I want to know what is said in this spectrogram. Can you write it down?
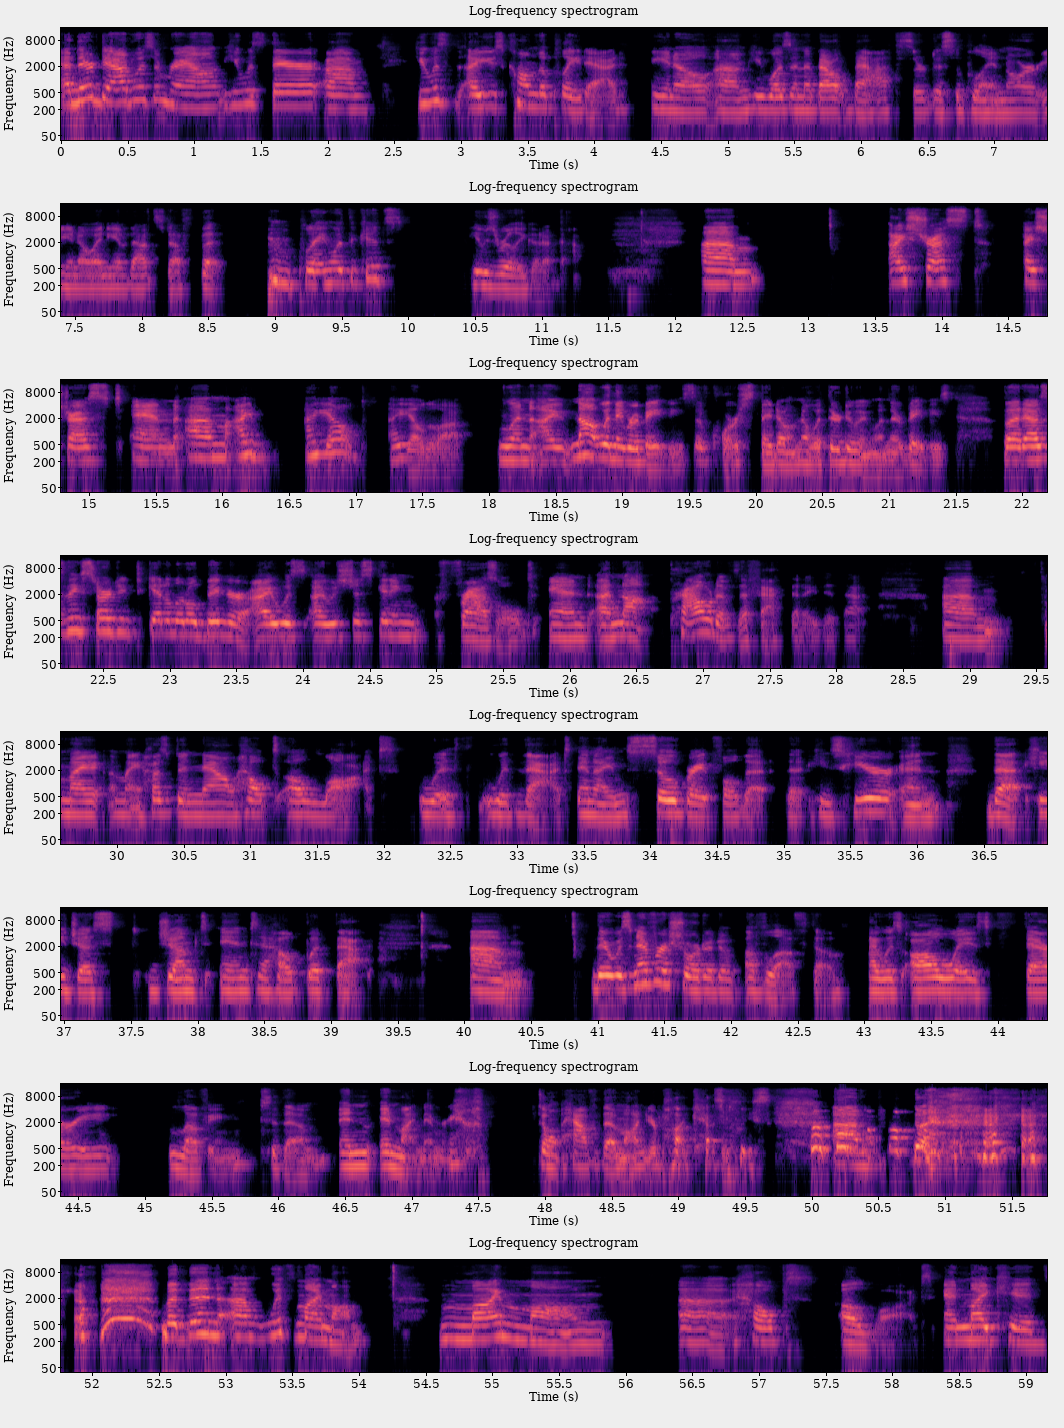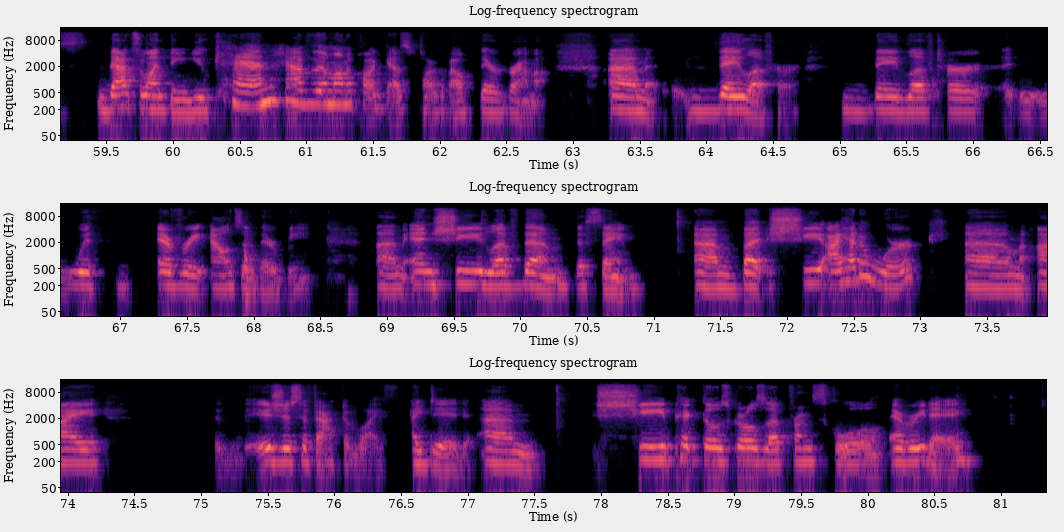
And their dad was around. He was there um he was i used to call him the play dad you know um, he wasn't about baths or discipline or you know any of that stuff but playing with the kids he was really good at that. Um, i stressed i stressed and um, i i yelled i yelled a lot. When i not when they were babies of course they don't know what they're doing when they're babies. But as they started to get a little bigger i was i was just getting frazzled and i'm not proud of the fact that i did that. Um, my my husband now helped a lot with with that and i'm so grateful that that he's here and that he just jumped in to help with that. Um there was never a shortage of, of love though i was always very loving to them in in my memory don't have them on your podcast please um, but, then um, with my mom my mom uh, helped a lot. And my kids, that's one thing. You can have them on a podcast to talk about their grandma. Um, they love her. They loved her with every ounce of their being. Um, and she loved them the same. Um, but she, I had to work. Um, I, it's just a fact of life. I did. Um, she picked those girls up from school every day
